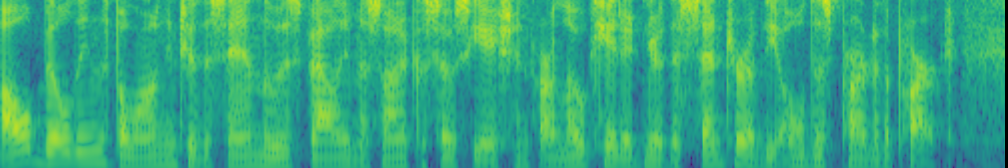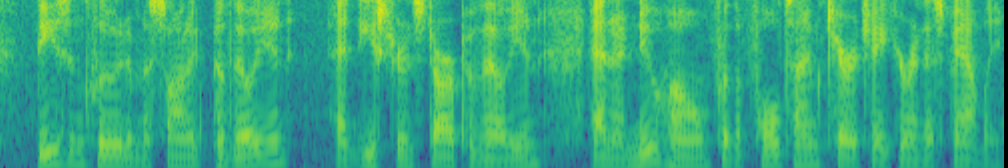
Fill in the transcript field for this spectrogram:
All buildings belonging to the San Luis Valley Masonic Association are located near the center of the oldest part of the park. These include a Masonic pavilion an Eastern Star Pavilion, and a new home for the full time caretaker and his family.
